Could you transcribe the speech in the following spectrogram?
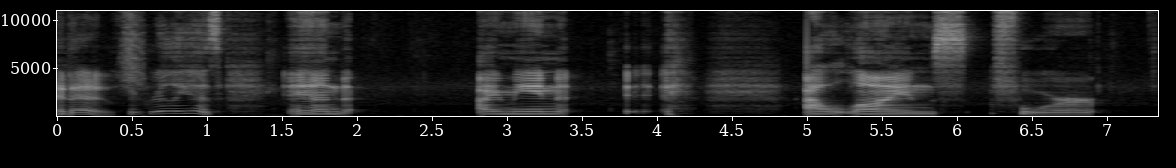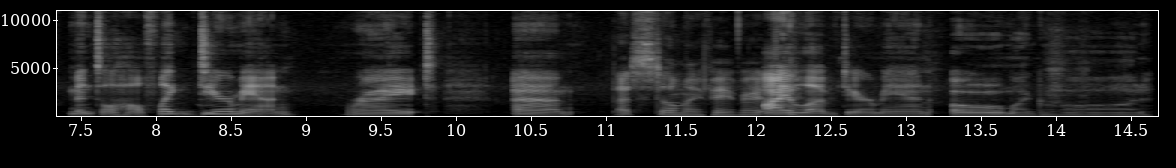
it is It really is. And I mean, outlines for mental health, like Dear Man, right? Um, that's still my favorite I love Dear Man. Oh my God.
